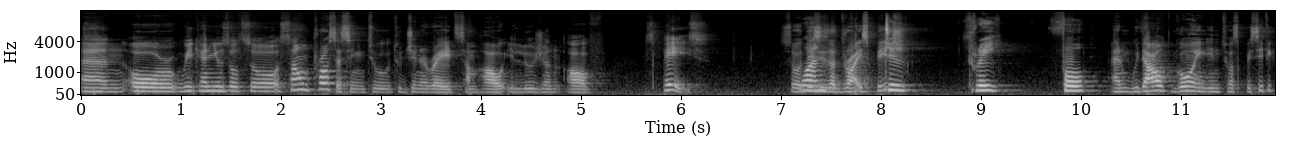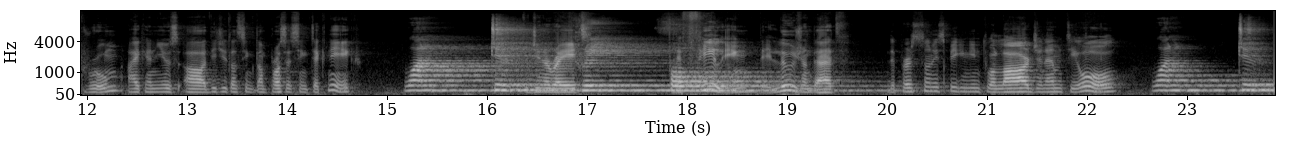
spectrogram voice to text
And, or we can use also sound processing to, to generate somehow illusion of space. So One, this is a dry speech. two, three, four, And without going into a specific room, I can use a digital signal processing technique one, two, to generate three, the feeling, the illusion that the person is speaking into a large and empty hall one, two,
